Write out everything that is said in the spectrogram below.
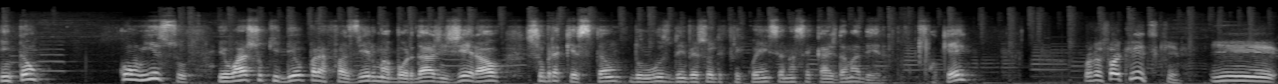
Então, com isso, eu acho que deu para fazer uma abordagem geral sobre a questão do uso do inversor de frequência na secagem da madeira. Ok? Professor Klitsky, e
